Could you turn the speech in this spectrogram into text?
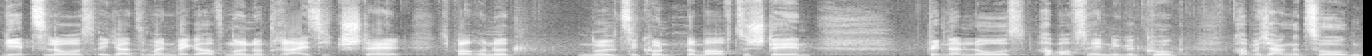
geht's los. Ich also meinen Wecker auf 9.30 Uhr gestellt. Ich brauche nur 0 Sekunden, um aufzustehen. Bin dann los, habe aufs Handy geguckt, habe mich angezogen,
